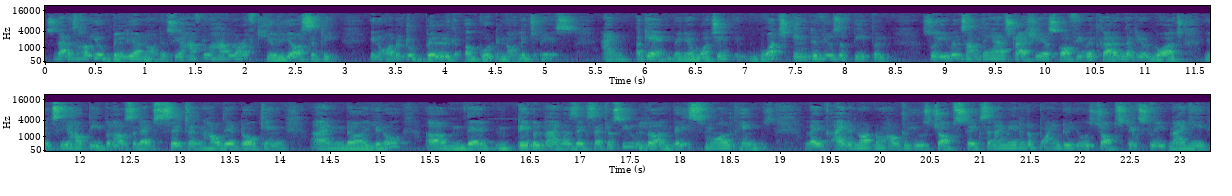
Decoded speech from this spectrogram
So that is how you build your knowledge. You have to have a lot of curiosity in order to build a good knowledge base. And again, when you're watching, watch interviews of people. So even something as trashy as Coffee with Karan that you'd watch, you'd see how people, how celebs sit and how they're talking and, uh, you know, um, their table manners, etc. So you learn very small things. Like I did not know how to use chopsticks and I made it a point to use chopsticks to eat Maggi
